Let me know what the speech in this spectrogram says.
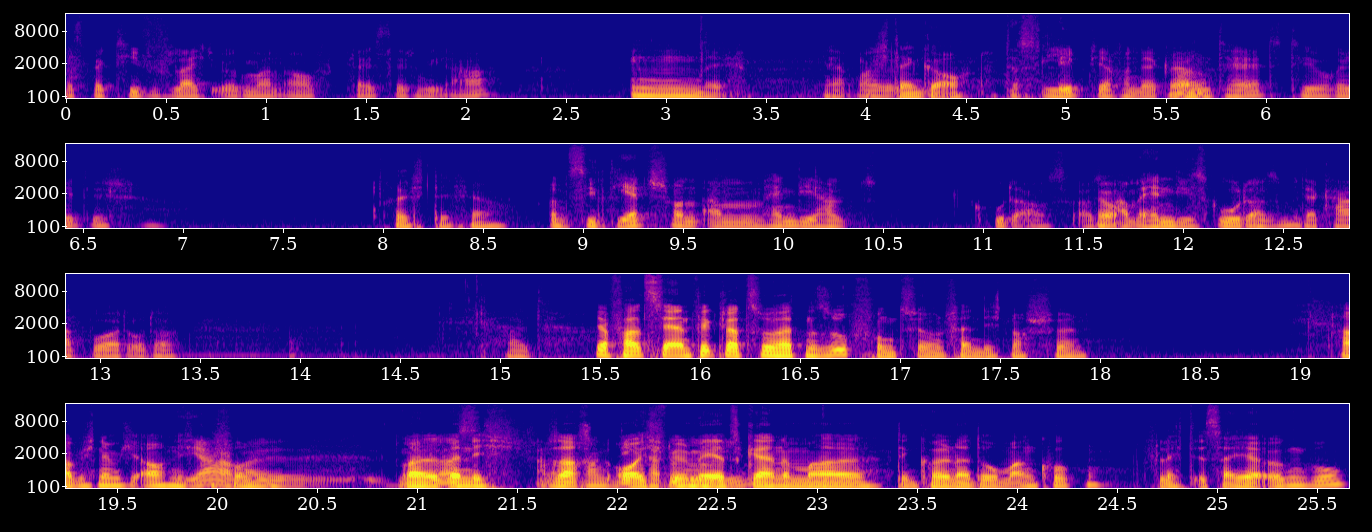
respektive vielleicht irgendwann auf PlayStation VR? Mm, Nee, Ja, ich denke auch. das lebt ja von der Ja. Qualität theoretisch Richtig, ja. und sieht jetzt schon am Handy halt gut aus. Also Ja. am Handy ist gut, also mit der Cardboard oder halt. Ja, falls der Entwickler zuhört, eine Suchfunktion fände ich noch schön. Habe ich nämlich auch nicht ja, gefunden. weil, Weil wenn ich sage, oh, ich will mir jetzt gerne mal den Kölner Dom angucken, vielleicht ist er ja irgendwo,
